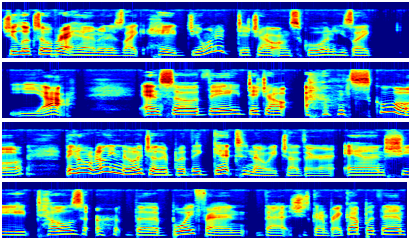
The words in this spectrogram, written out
She looks over at him and is like hey do you want to ditch out on school? And he's like yeah And so they ditch out school. They don't really know each other, but they get to know each other. And she tells her, the boyfriend that she's going to break up with him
